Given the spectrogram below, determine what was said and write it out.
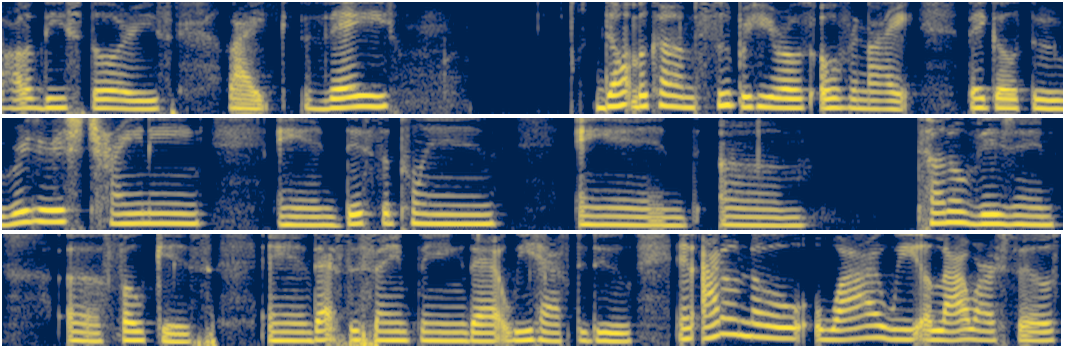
all of these stories like they don't become superheroes overnight they go through rigorous training and discipline and um, tunnel vision uh, focus. And that's the same thing that we have to do. And I don't know why we allow ourselves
